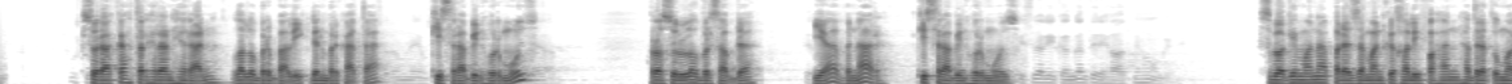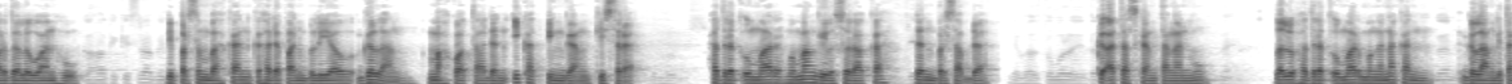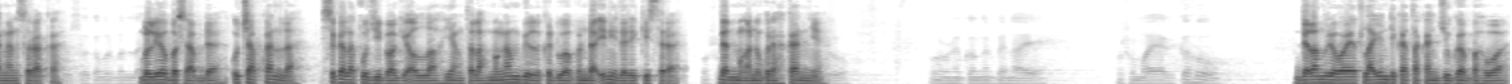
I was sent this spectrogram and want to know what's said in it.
Surakah terheran-heran lalu berbalik dan berkata, Kisra bin Hurmuz? Rasulullah bersabda, Ya benar, Kisra bin Hurmuz. Sebagaimana pada zaman kekhalifahan Hadrat Umar Dalu dipersembahkan ke hadapan beliau gelang, mahkota, dan ikat pinggang Kisra. Hadrat Umar memanggil Surakah dan bersabda, Ke ataskan tanganmu. Lalu Hadrat Umar mengenakan gelang di tangan Surakah. Beliau bersabda, Ucapkanlah segala puji bagi Allah yang telah mengambil kedua benda ini dari Kisra dan menganugerahkannya. Dalam riwayat lain dikatakan juga bahwa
